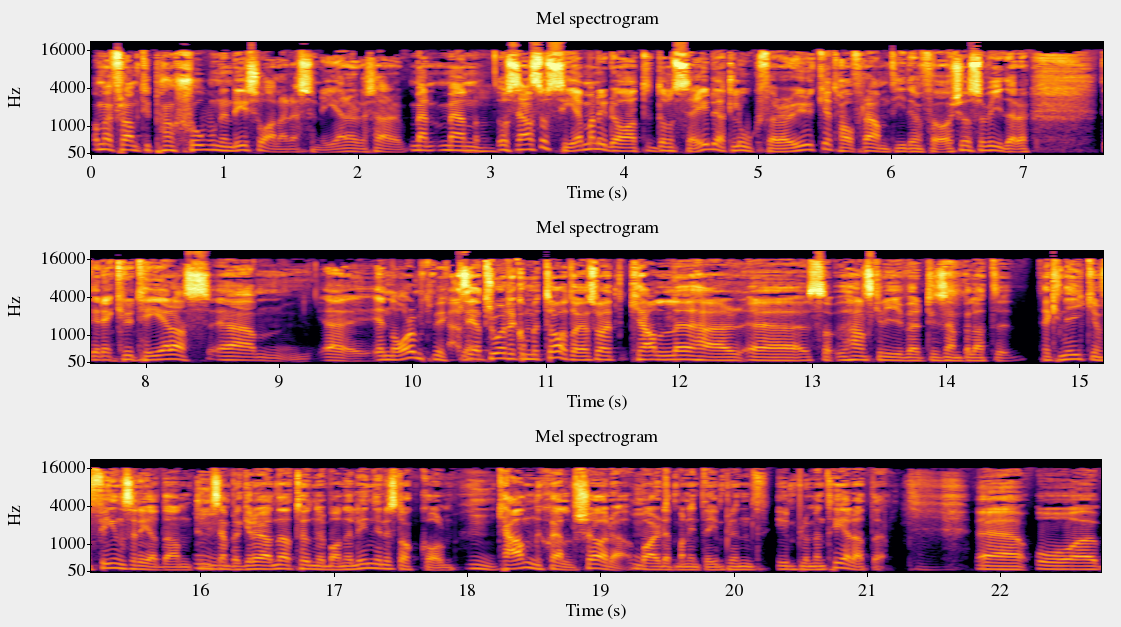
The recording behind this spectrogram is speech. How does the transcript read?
ja, men fram till pensionen, det är så alla resonerar. Och, så här. Men, men, mm. och sen så ser man idag att de säger det att lokföraryrket har framtiden för sig och så vidare. Det rekryteras ähm, enormt mycket. Alltså jag tror att det kommer ta ett tag. Jag såg att Kalle här, eh, så, han skriver till exempel att tekniken finns redan. Till mm. exempel gröna tunnelbanelinjen i Stockholm mm. kan självköra, mm. bara det att man inte implementerat det. Eh, och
